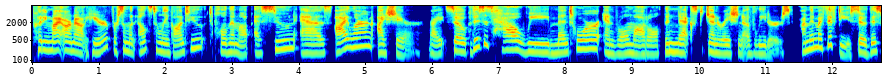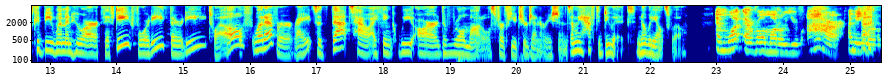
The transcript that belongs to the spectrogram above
putting my arm out here for someone else to link onto to pull them up as soon as I learn, I share. Right. So, this is how we mentor and role model the next generation of leaders. I'm in my 50s. So, this could be women who are 50, 40, 30, 12, whatever. Right. So, that's how I think we are the role models for future generations. And we have to do it. Nobody else will and what a role model you are. I mean, you're a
